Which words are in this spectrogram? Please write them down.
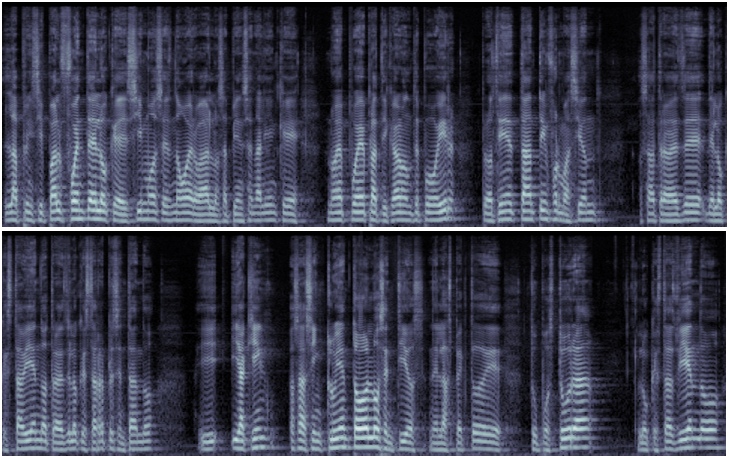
la principal fuente de lo que decimos es no verbal. O sea, piensa en alguien que no me puede platicar o no te puedo oír, pero tiene tanta información, o sea, a través de, de lo que está viendo, a través de lo que está representando. Y, y aquí, o sea, se incluyen todos los sentidos, en el aspecto de tu postura, lo que estás viendo,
